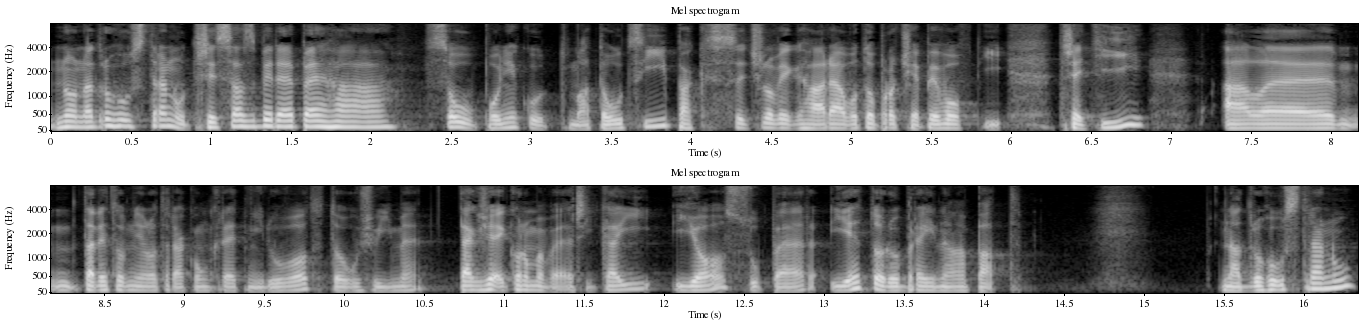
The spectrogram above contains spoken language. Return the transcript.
No na druhou stranu tři sazby DPH jsou poněkud matoucí, pak se člověk hádá o to, proč je pivo v té třetí, ale tady to mělo teda konkrétní důvod, to už víme. Takže ekonomové říkají, jo, super, je to dobrý nápad. Na druhou stranu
